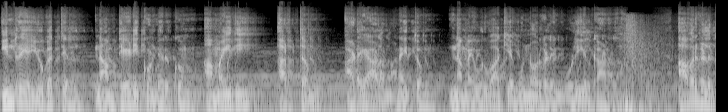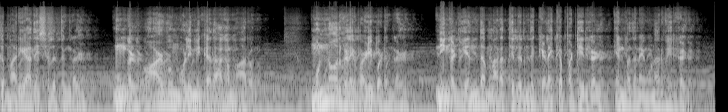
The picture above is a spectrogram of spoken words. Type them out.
இன்றைய யுகத்தில் நாம் தேடிக்கொண்டிருக்கும் அமைதி அர்த்தம் அடையாளம் அனைத்தும் நம்மை உருவாக்கிய முன்னோர்களின் ஒளியில் காணலாம். அவர்களுக்கு மரியாதை செலுத்துங்கள் உங்கள் வாழ்வும் ஒளிமிக்கதாக மாறும். முன்னோர்களை வழிபடுங்கள் நீங்கள் எந்த மரத்திலிருந்து கிளைக்கப்பட்டீர்கள் என்பதனை உணர்வீர்கள்.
